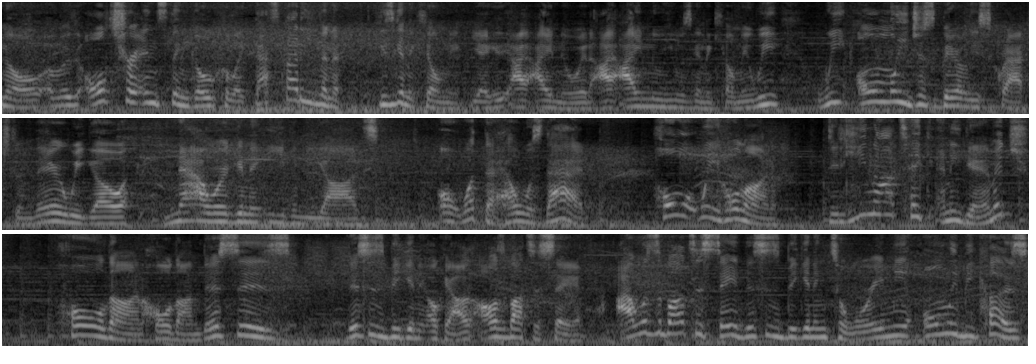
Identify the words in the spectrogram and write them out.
know, Ultra Instinct Goku, like, that's not even... He's gonna kill me. Yeah, I, I knew it. I, I knew he was gonna kill me. We, we only just barely scratched him. There we go. Now we're gonna even the odds. Oh, what the hell was that? Hold, wait, hold on. Did he not take any damage? Hold on, hold on. This is this is beginning. Okay, I, I, was about to say. I was about to say this is beginning to worry me only because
